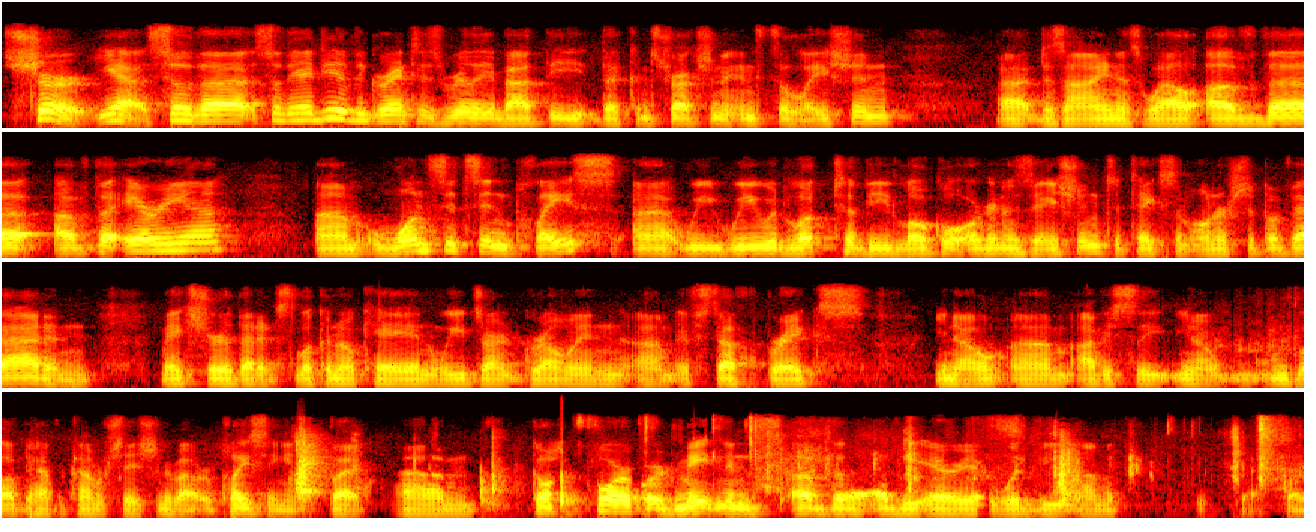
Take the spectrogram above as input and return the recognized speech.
Sure. Yeah. So the so the idea of the grant is really about the the construction and installation uh, design as well of the of the area. Um, once it's in place, uh, we we would look to the local organization to take some ownership of that and make sure that it's looking okay and weeds aren't growing. Um, if stuff breaks, you know, um, obviously, you know, we'd love to have a conversation about replacing it. But um, going forward, maintenance of the of the area would be on the. Yeah,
